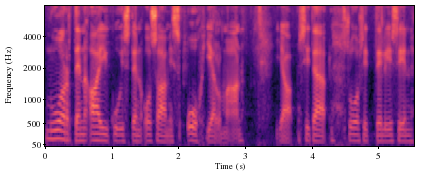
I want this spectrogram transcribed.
nuorten aikuisten osaamisohjelmaan. Ja sitä suosittelisin.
